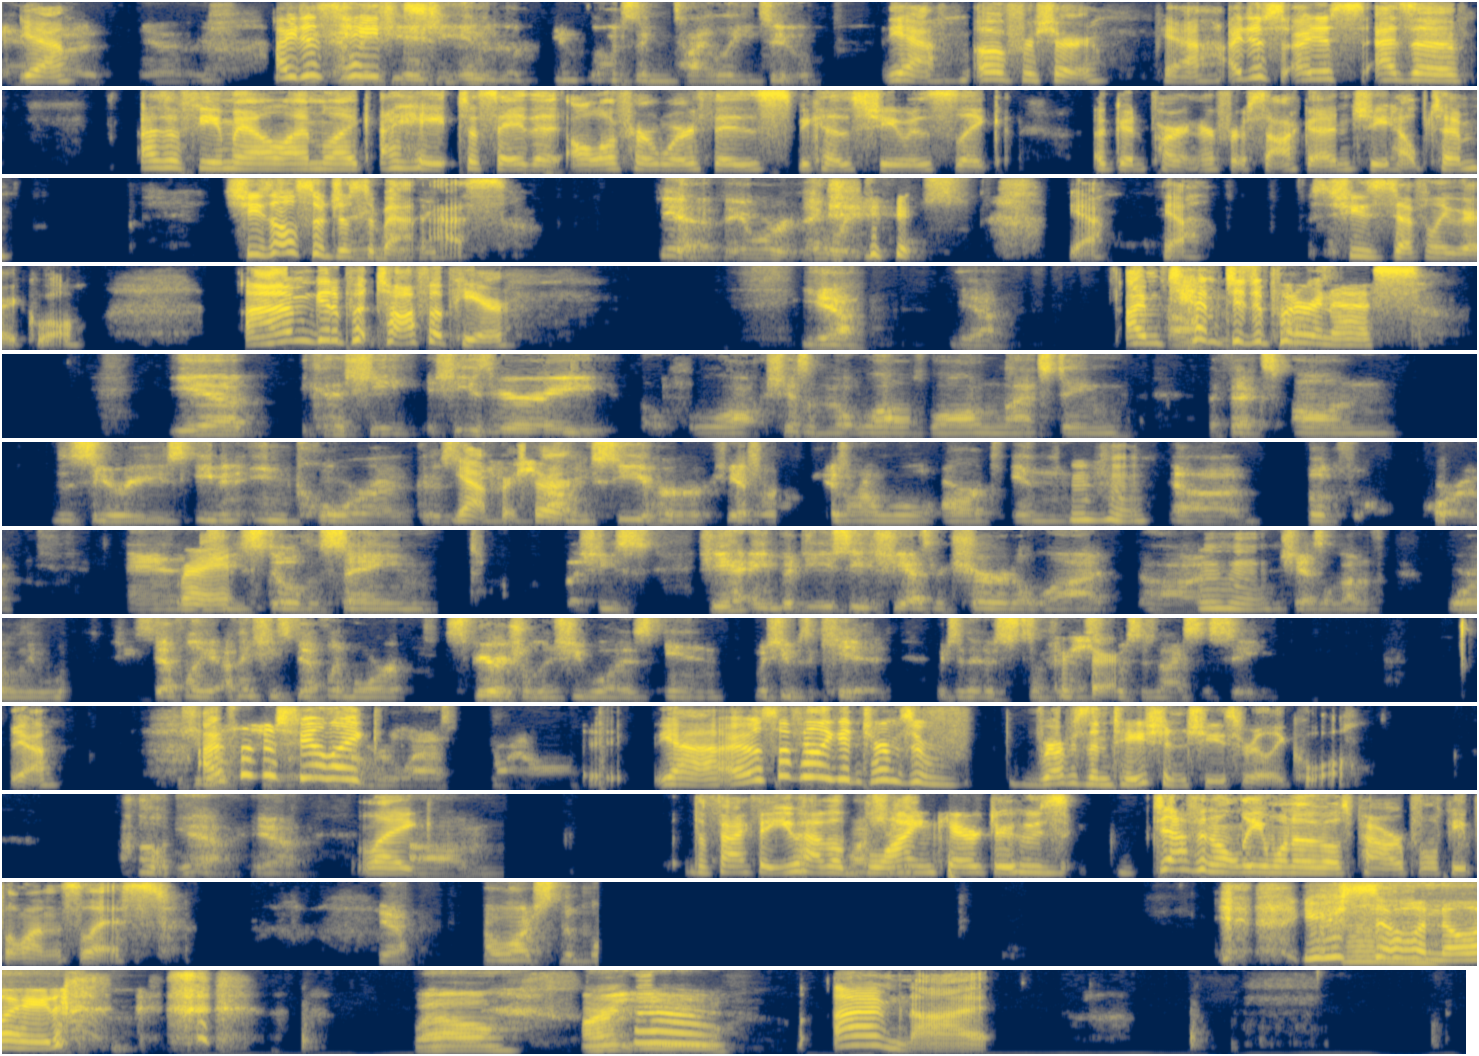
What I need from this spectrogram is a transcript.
And, Yeah. uh, yeah. I just and hate. she, she ended up influencing Ty Lee too. Yeah. Oh, for sure. Yeah. I just, I just, as a, as a female, I'm like, I hate to say that all of her worth is because she was like a good partner for Sokka and she helped him. She's also just a They were- they- badass. Yeah, they were they were equals. Yeah yeah she's definitely very cool. I'm gonna put Toph up here. yeah, yeah, I'm Toph tempted to put her in. S. yeah. Because she she's very long. She has a lot of long lasting effects on the series, even in Korra. Because Yeah, for sure. You see her. She has her, she has her own little arc in hmm uh, book Korra, and Right. she's still the same. But she's she. But do you see, she has matured a lot. Uh, Mhm. and she has a lot of worldly. She's definitely. I think she's definitely more spiritual than she was in when she was a kid, which is something sure. which is nice to see. Yeah. I also just feel like- her last trial. Yeah. I also feel like in terms of representation, she's really cool. Oh yeah, yeah. Like Um, the fact that you have a watching- blind character who's definitely one of the most powerful people on this list. Yeah, I watched the. You're so annoyed. Well, aren't you? I'm not.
